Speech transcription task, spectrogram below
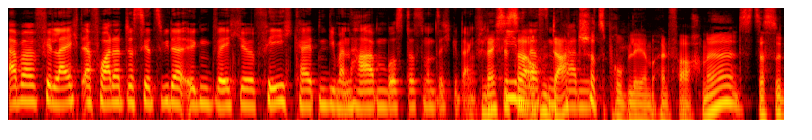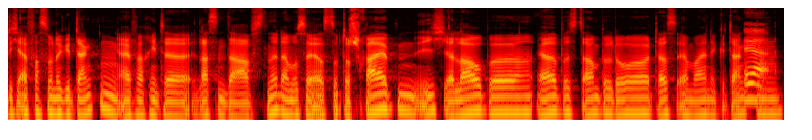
Aber vielleicht erfordert das jetzt wieder irgendwelche Fähigkeiten, die man haben muss, dass man sich Gedanken Vielleicht ist da auch ein kann. Datenschutzproblem einfach, ne? Dass, dass du dich einfach so eine Gedanken einfach hinterlassen darfst, ne? Da muss er erst unterschreiben, ich erlaube Albus Dumbledore, dass er meine Gedanken. Ja.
